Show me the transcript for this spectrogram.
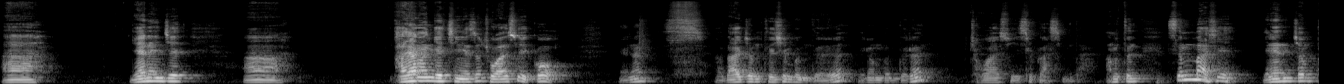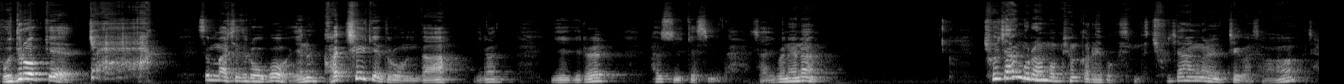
아 얘는 이제 아 다양한 계층에서 좋아할 수 있고 얘는 나이 좀 드신 분들 이런 분들은 좋아할 수 있을 것 같습니다. 아무튼 쓴맛이 얘는 좀 부드럽게 쫙 쓴맛이 들어오고 얘는 거칠게 들어온다 이런 얘기를 할 수 있겠습니다. 자 이번에는 초장으로 한번 평가를 해보겠습니다. 초장을 찍어서 자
